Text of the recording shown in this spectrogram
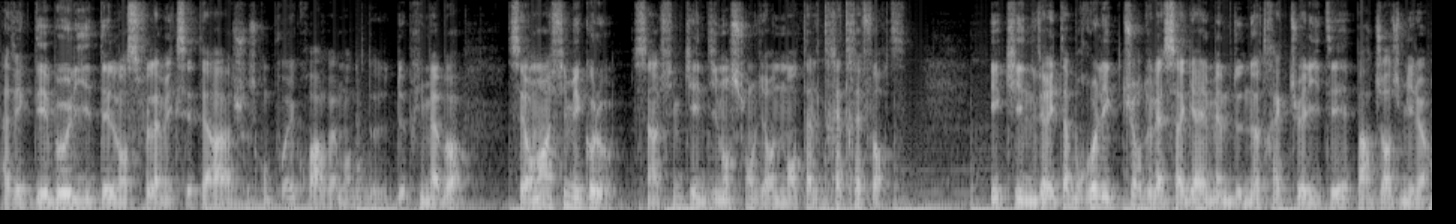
avec des bolides, des lance-flammes, etc., chose qu'on pourrait croire vraiment de, prime abord, c'est vraiment un film écolo. C'est un film qui a une dimension environnementale très très forte, et qui est une véritable relecture de la saga et même de notre actualité par George Miller.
